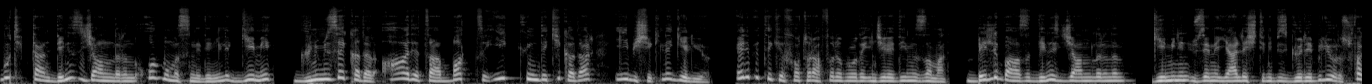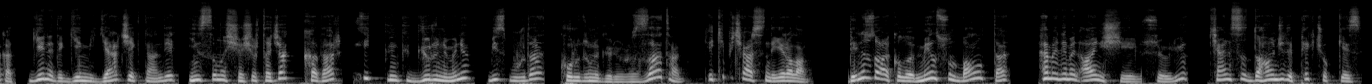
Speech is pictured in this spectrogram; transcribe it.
bu tipten deniz canlılarının olmaması nedeniyle gemi günümüze kadar adeta battığı ilk gündeki kadar iyi bir şekilde geliyor. Elbette ki fotoğrafları burada incelediğimiz zaman belli bazı deniz canlılarının geminin üzerine yerleştiğini biz görebiliyoruz. Fakat gene de gemi gerçekten de insanı şaşırtacak kadar ilk günkü görünümünü biz burada koruduğunu görüyoruz. Zaten ekip içerisinde yer alan deniz arkalı Manson Bound da hemen hemen aynı şeyi söylüyor. Kendisi daha önce de pek çok kez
